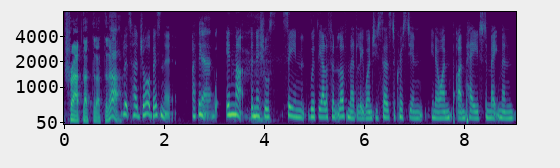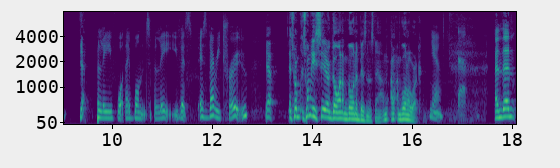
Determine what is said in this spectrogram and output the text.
trapped, da da da da da. Well, it's her job, isn't it? I think Yeah. in that initial scene with the Elephant Love medley, when she says to Christian, "You know, I'm I'm paid to make men Yeah. believe what they want to believe," it's it's very true. Yep. It's when, it's when we see her going, I'm going to business now. I'm, I'm going to work. Yeah. And then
